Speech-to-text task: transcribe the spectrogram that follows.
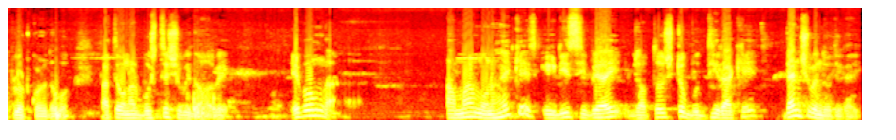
আপলোড করে দেবো, তাতে ওনার বুঝতে সুবিধা হবে। এবং আমার মনে হয় কি ইডি সিবিআই যথেষ্ট বুদ্ধি রাখে দেন শুভেন্দু অধিকারী।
